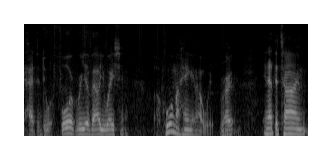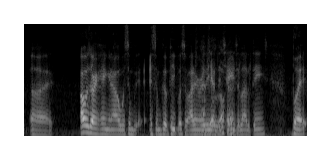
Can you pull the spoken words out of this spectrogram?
had to do a full reevaluation of who am I hanging out with, mm-hmm. right? Mm-hmm. And at the time, uh, I was already hanging out with some some good people, so I didn't really Absolutely. have to okay. change a lot of things. But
